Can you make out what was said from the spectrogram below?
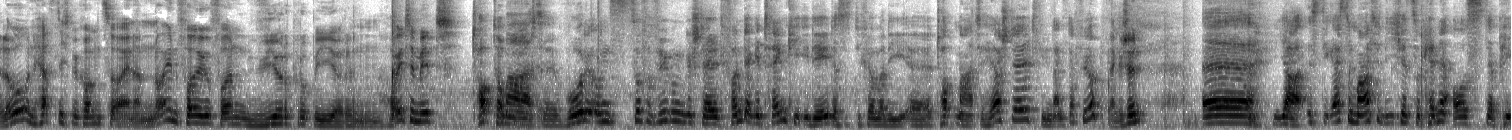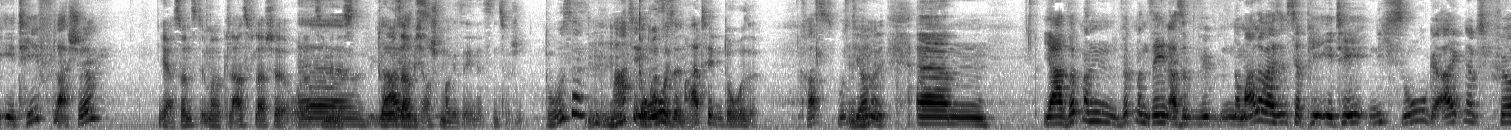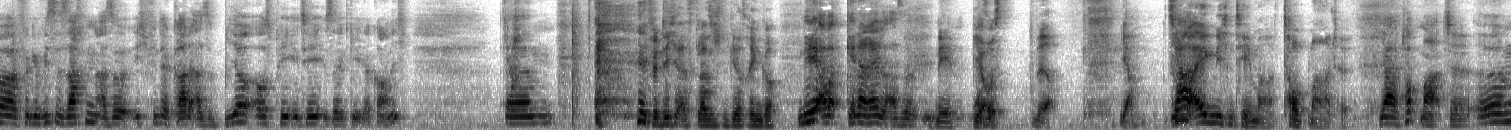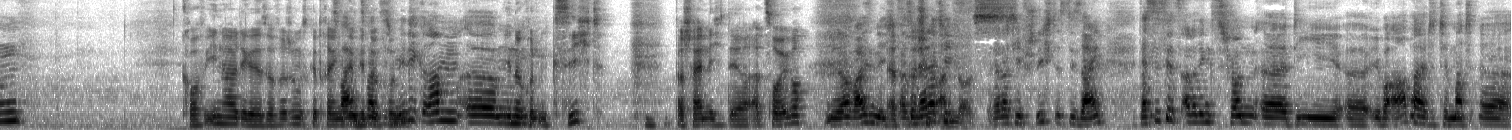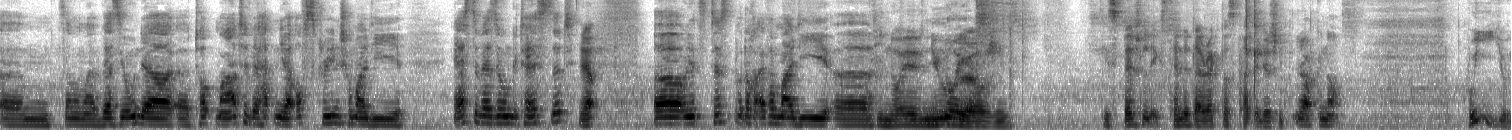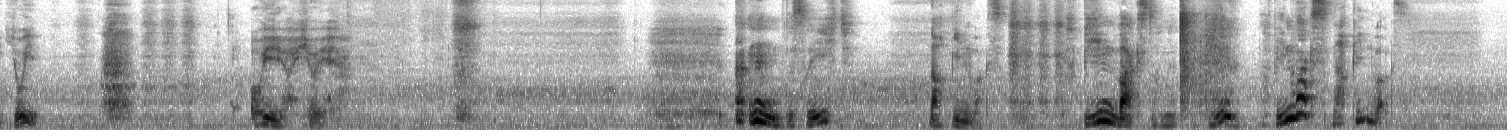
Hallo und herzlich willkommen zu einer neuen Folge von Wir probieren. Heute mit Topmate wurde uns zur Verfügung gestellt von der Getränkeidee. Das ist die Firma, die äh, Topmate herstellt. Vielen Dank dafür. Dankeschön. Äh, ja, ist die erste Mate, die ich jetzt so kenne, aus der PET-Flasche. Ja, sonst immer Glasflasche oder Äh, zumindest ja, Dose habe jetzt- ich auch schon mal gesehen jetzt inzwischen. Dose? Mate in Dose. Dose. Mate in Dose. Krass, wusste ich auch noch nicht. Ähm, ja, wird man, wird man sehen. Also wie- normalerweise ist ja PET nicht so geeignet für, für gewisse Sachen. Also ich finde ja gerade, also Bier aus PET ist, ja- geht ja gar nicht. Ähm, Für dich als klassischen Biertrinker. nee, aber generell, also. Nee, Bier also, aus. Ja. ja. Zum Ja. eigentlichen Thema. Topmate. Ja, Topmate. Ähm, Koffeinhaltiges Erfrischungsgetränk im 22 Hintergrund. Milligramm. Ähm, Hintergrund ein Gesicht. Wahrscheinlich der Erzeuger. Ja, weiß ich nicht. Also relativ, anders. relativ schlichtes Design. Das ist jetzt allerdings schon äh, die äh, überarbeitete Mat äh, ähm, sagen wir mal, Version der äh, Top Mate. Wir hatten ja offscreen schon mal die erste Version getestet. Ja. Äh, und jetzt testen wir doch einfach mal die, äh, Die neue die New neue. Version. Die Special Extended Director's Cut Edition. Ja, genau. Hui, hui, hui. Ui, ui, ui. Das riecht Nach Bienenwachs. Bienenwachs doch nicht. Hm? Nach Bienenwachs? Nach Bienenwachs.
